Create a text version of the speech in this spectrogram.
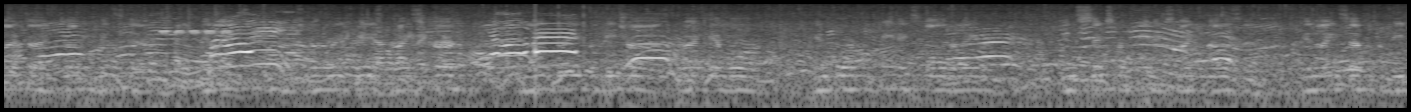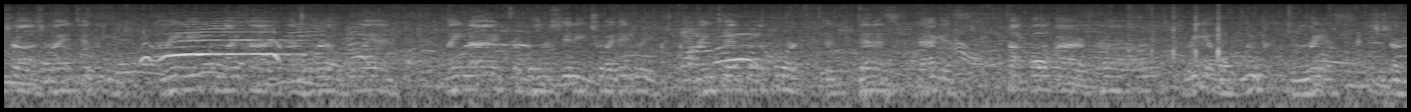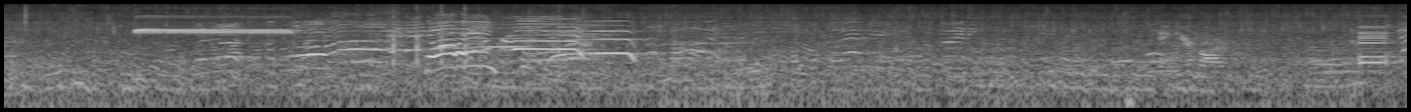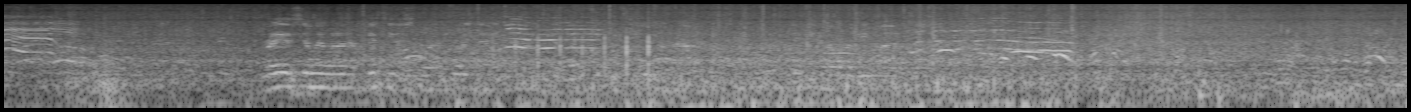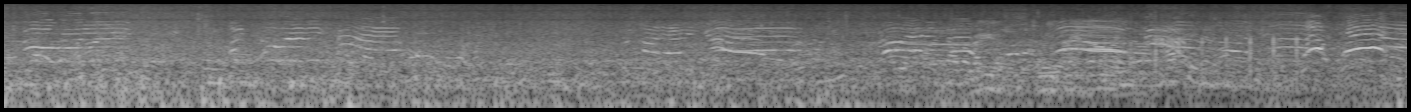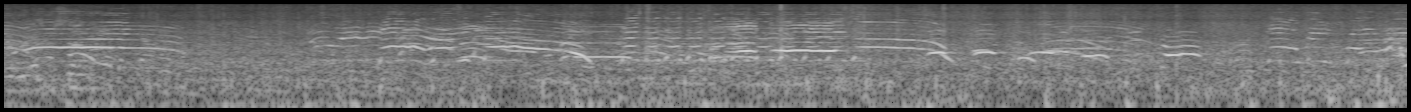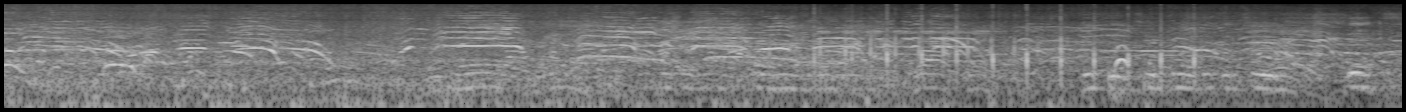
Lifetime, Tommy Winston. In four from Phoenix, Oliver Lehman. In six from Phoenix, Mike Ellison. In lane seven from Beatrice, Ryan Tiffany. Lane eight from Lifetime, Eduardo Bland. Lane nine from Boulder City, Troy Higley. Lane ten from the Fort, Dennis Dagas. Top qualifier from Rio, Luke Reyes. Stern. Take Ray is the only one under 50 this 49. で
